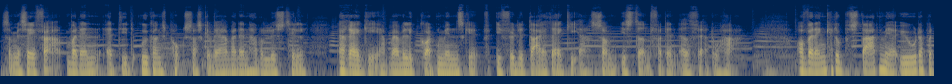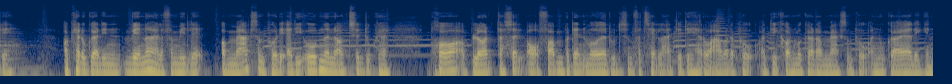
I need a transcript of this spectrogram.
som jeg sagde før, hvordan at dit udgangspunkt så skal være? Hvordan har du lyst til at reagere? Hvad vil et godt menneske ifølge dig reagere som i stedet for den adfærd, du har? Og hvordan kan du starte med at øve dig på det? Og kan du gøre dine venner eller familie opmærksom på det? Er de åbne nok til, at du kan prøve at blotte dig selv over for dem på den måde, at du ligesom fortæller, at det er det her, du arbejder på, og de godt må gøre dig opmærksom på, at nu gør jeg det igen.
